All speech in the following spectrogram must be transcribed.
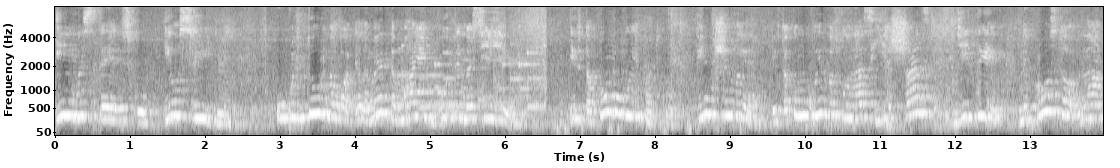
і мистецьку, і освітню. У культурного елемента мають бути носії. І в такому живе. І в такому випадку у нас є шанс дійти не просто на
